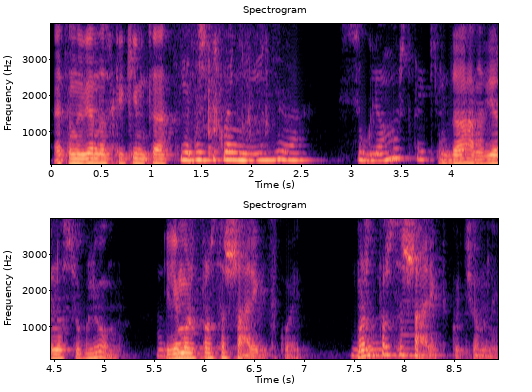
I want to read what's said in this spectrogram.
Это, наверное, с каким-то... Я даже такой не видела. С углем, может, каким? Да, наверное, с углем. Или может просто шарик такой. Может просто шарик такой темный.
